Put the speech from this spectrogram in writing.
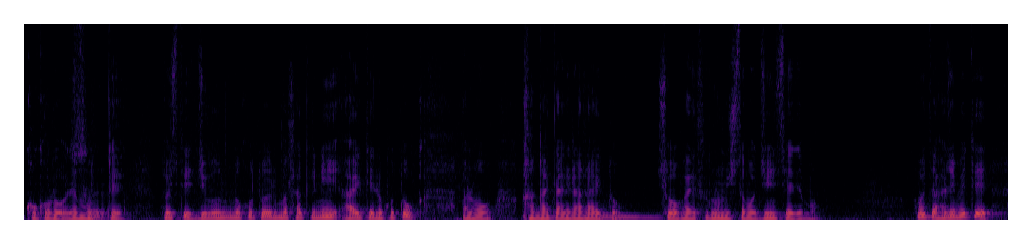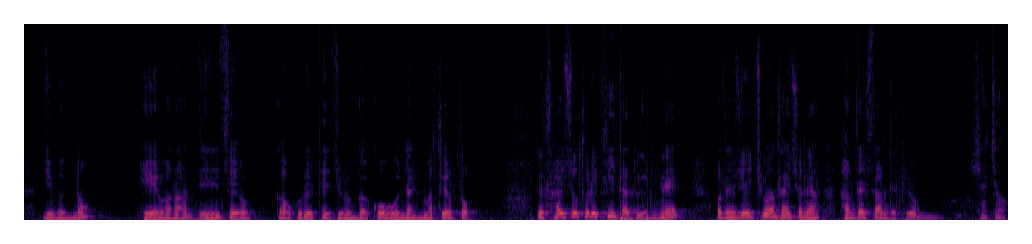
心で持って、そして自分のことよりも先に相手のことをあの考えてあげなさいと、商売するにしても人生でも。そして初めて自分の平和な人生が送れて自分が幸福になりますよと。で最初それ聞いた時にね私は一番最初に反対したんですよ。社長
